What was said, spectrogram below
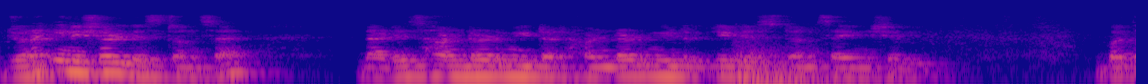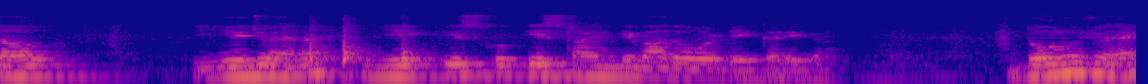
जो ना इनिशियल डिस्टेंस है that is hundred metre hundred metre की डिस्टेंस है इनिशियली बताओ, ये जो है ना, ये इसको किस टाइम के बाद ओवरटेक करेगा? दोनों जो है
